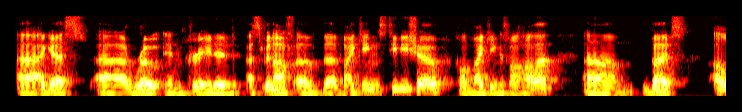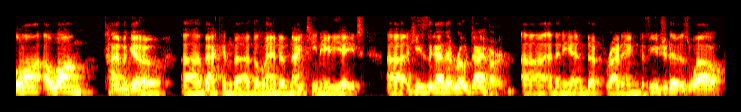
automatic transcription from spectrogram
uh, I guess, uh, wrote and created a spinoff of the Vikings TV show called Vikings Valhalla. Um, but a long, a long time ago, uh, back in the, the land of 1988, uh, he's the guy that wrote Die Hard. Uh, and then he ended up writing The Fugitive as well.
